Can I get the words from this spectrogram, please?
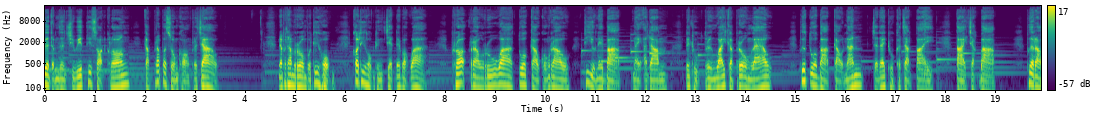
พื่อดำเนินชีวิตที่สอดคล้องกับพระประสงค์ของพระเจ้า ในพระธรรมโรมบทที่ 6 ข้อที่6ถึง7ได้บอกว่า เพราะเรารู้ว่าตัวเก่าของเราที่อยู่ในบาปในอดัมได้ถูกตรึงไว้กับพระองค์แล้ว เพื่อตัวบาปเก่านั้นจะได้ถูกขจัดไป ตายจากบาป เพื่อเรา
